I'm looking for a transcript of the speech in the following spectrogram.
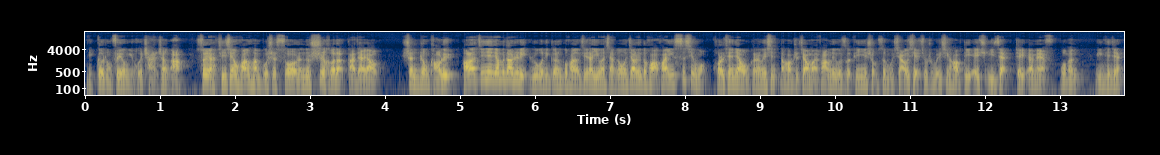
你各种费用也会产生啊，所以啊，提前还款不是所有人都适合的，大家要慎重考虑。好了，今天节目到这里，如果你个人购房有其他疑问想跟我交流的话，欢迎私信我或者添加我个人微信，账号是教买房六个字拼音首字母小写就是微信号 d h e z j m f，我们明天见。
